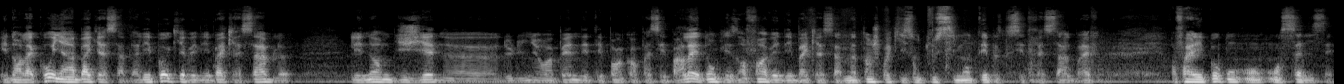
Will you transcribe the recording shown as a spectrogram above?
Et dans la cour, il y a un bac à sable. À l'époque, il y avait des bacs à sable. Les normes d'hygiène euh, de l'Union européenne n'étaient pas encore passées par là. Et donc, les enfants avaient des bacs à sable. Maintenant, je crois qu'ils sont tous cimentés parce que c'est très sale. Bref. Enfin, à l'époque, on, on, salissait.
